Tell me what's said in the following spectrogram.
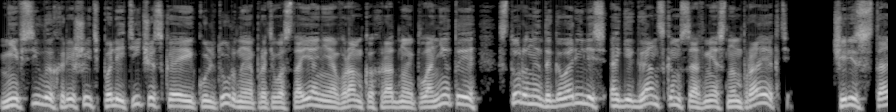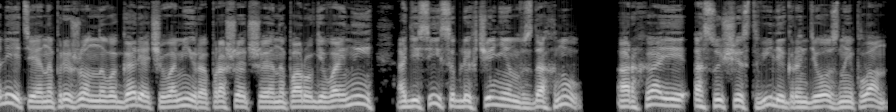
Не в силах решить политическое и культурное противостояние в рамках родной планеты, стороны договорились о гигантском совместном проекте. Через столетия напряженного горячего мира, прошедшее на пороге войны, Одиссей с облегчением вздохнул. Архаи осуществили грандиозный план.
